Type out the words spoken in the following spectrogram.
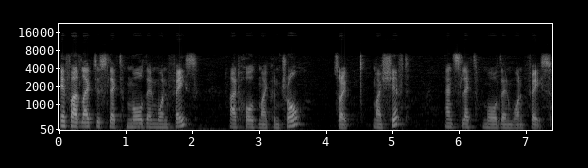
If I'd like to select more than one face, I'd hold my control, sorry, my shift and select more than one face.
